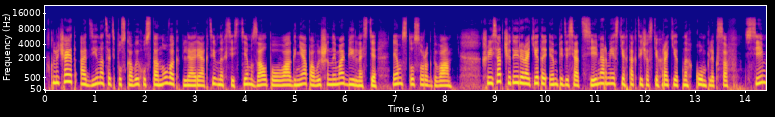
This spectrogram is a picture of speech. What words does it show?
включает 11 пусковых установок для реактивных систем залпового огня повышенной мобильности М142, 64 ракеты М-57 армейских тактических ракетных комплексов, 7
